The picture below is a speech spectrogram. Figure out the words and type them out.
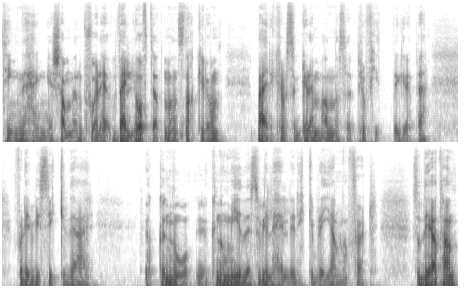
tingene henger sammen. For det er veldig ofte at man snakker om bærekraft, så glemmer man altså profittbegrepet. Fordi hvis ikke det er økono, økonomi det, så ville heller ikke bli gjennomført. Så det at han,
